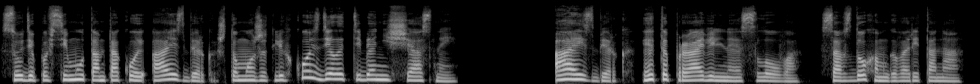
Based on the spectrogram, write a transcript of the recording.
Судя по всему, там такой айсберг, что может легко сделать тебя несчастной. Айсберг — это правильное слово, со вздохом говорит она.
